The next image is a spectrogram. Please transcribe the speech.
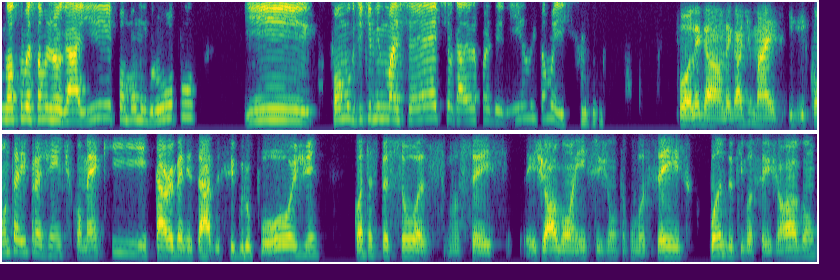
nós começamos a jogar aí, formamos um grupo e fomos adquirindo mais sete, a galera foi aderindo e estamos aí. Pô, legal, legal demais. E, e, conta aí pra gente como é que está organizado esse grupo hoje, quantas pessoas vocês jogam aí, se juntam com vocês, quando que vocês jogam,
